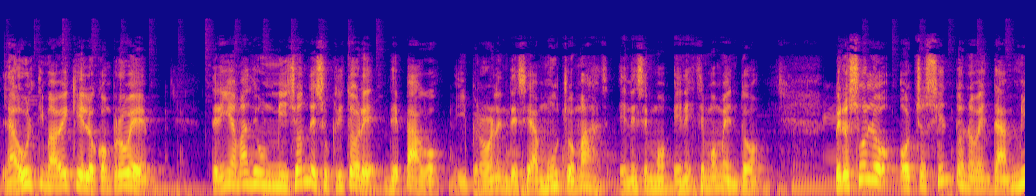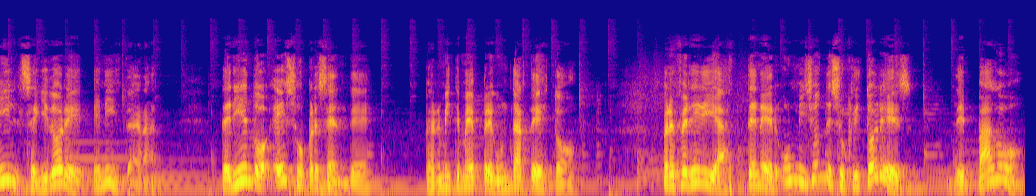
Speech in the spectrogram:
La última vez que lo comprobé, tenía más de un millón de suscriptores de pago, y probablemente sea mucho más en, ese, en este momento, pero solo 890 mil seguidores en Instagram. Teniendo eso presente, permíteme preguntarte esto. ¿Preferirías tener un millón de suscriptores de pago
